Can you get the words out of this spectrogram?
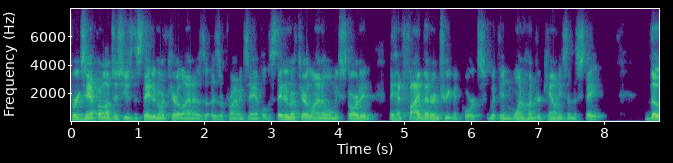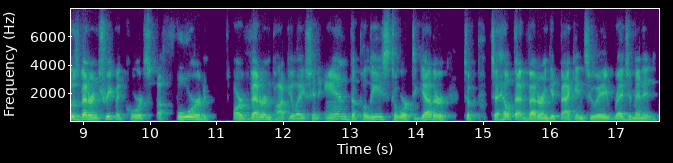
for example, and I'll just use the state of North Carolina as, as a prime example. The state of North Carolina, when we started, they had five veteran treatment courts within 100 counties in the state. Those veteran treatment courts afford our veteran population and the police to work together to to help that veteran get back into a regimented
